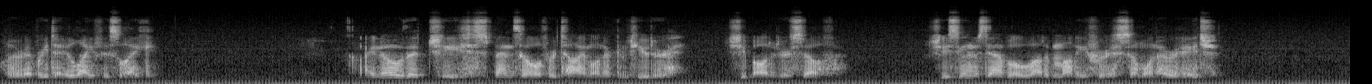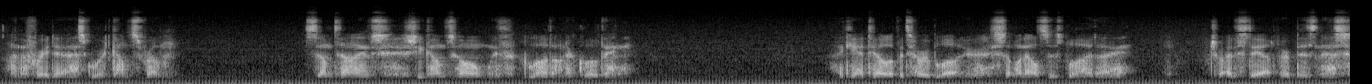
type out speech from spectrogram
what her everyday life is like. I know that she spends all of her time on her computer. She bought it herself. She seems to have a lot of money for someone her age. I'm afraid to ask where it comes from. Sometimes she comes home with blood on her clothing. I can't tell if it's her blood or someone else's blood. I try to stay out of her business.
